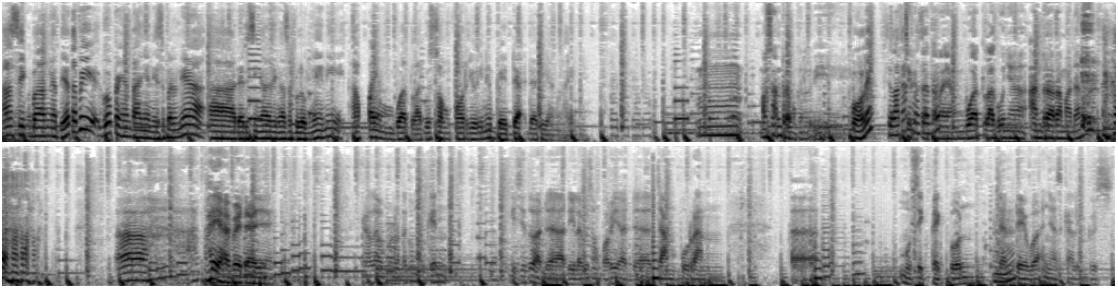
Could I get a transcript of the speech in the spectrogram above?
Asik banget ya. Tapi gue pengen tanya nih, sebenarnya eh, dari single-single sebelumnya ini apa yang membuat lagu Song for You ini beda dari yang lainnya? Hmm, Mas Andra mungkin lebih Boleh, silakan Mas Andra. karena yang buat lagunya Andra Ramadan. Ah, apa ya bedanya? Mungkin di situ ada di lagu Songpori ada campuran eh, musik backbone dan dewanya sekaligus.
